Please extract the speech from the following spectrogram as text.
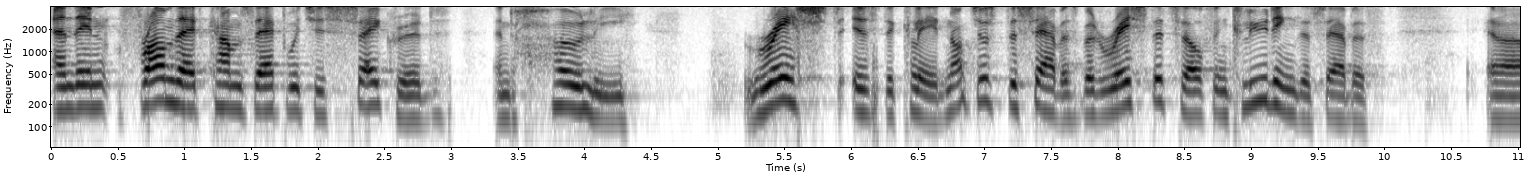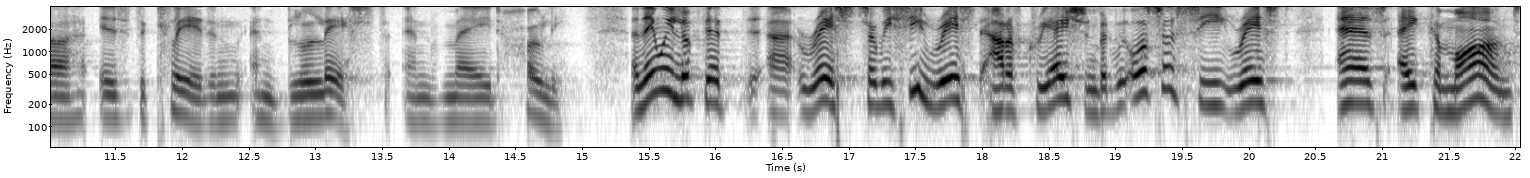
and then from that comes that which is sacred and holy. Rest is declared, not just the Sabbath, but rest itself, including the Sabbath, uh, is declared and, and, blessed and made holy. And then we looked at uh, rest. So we see rest out of creation, but we also see rest as a command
